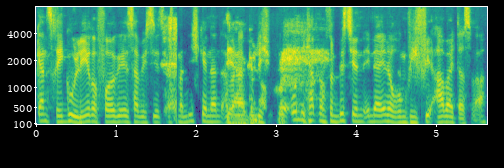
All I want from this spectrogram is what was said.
ganz reguläre Folge ist, habe ich sie jetzt erstmal nicht genannt. Aber Ja, natürlich, und ich habe noch so ein bisschen in Erinnerung, wie viel Arbeit das war.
